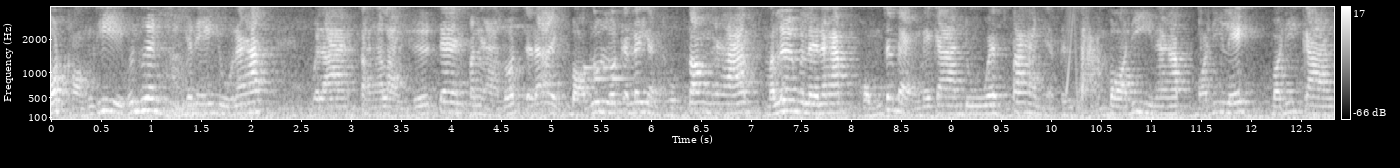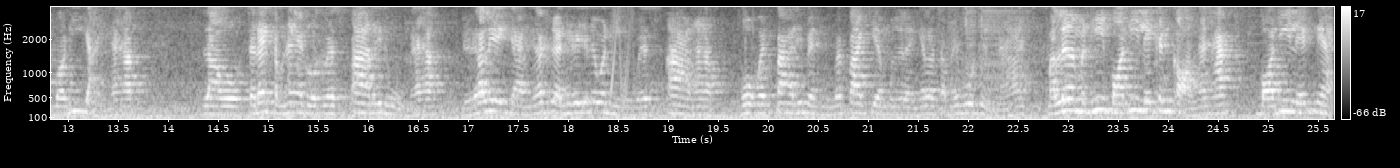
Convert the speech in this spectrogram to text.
รถของที่เพื่อนๆขี่กันเองอยู่นะครับ เวลาสั่งอะไรหรือแจ้งปัญหารถจะได้บอกรุ่นรถกันได้อย่างถูกต้องนะครับ มาเริ่มกันเลยนะครับ ผมจะแบ่งในการดูเวสป้าเนี่ยเป็น 3 บอดี้นะครับบอดี้เล็กบอดี้กลางบอดี้ใหญ่นะครับเราจะได้จำแนกรถเวสป้าได้ถูกนะครับ หรือถ้าเรียกอีกอย่างหนึงก็คืออันนี้ก็จะเรียกว่านิวเวสป้านะครับ พวกเวสป้าที่เป็นเวสป้าเกียร์มืออะไรเงี้ยเราจะไม่พูดถึงนะ มาเริ่มกันที่บอดี้เล็กกันก่อนนะครับ บอดี้เล็กเนี่ย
